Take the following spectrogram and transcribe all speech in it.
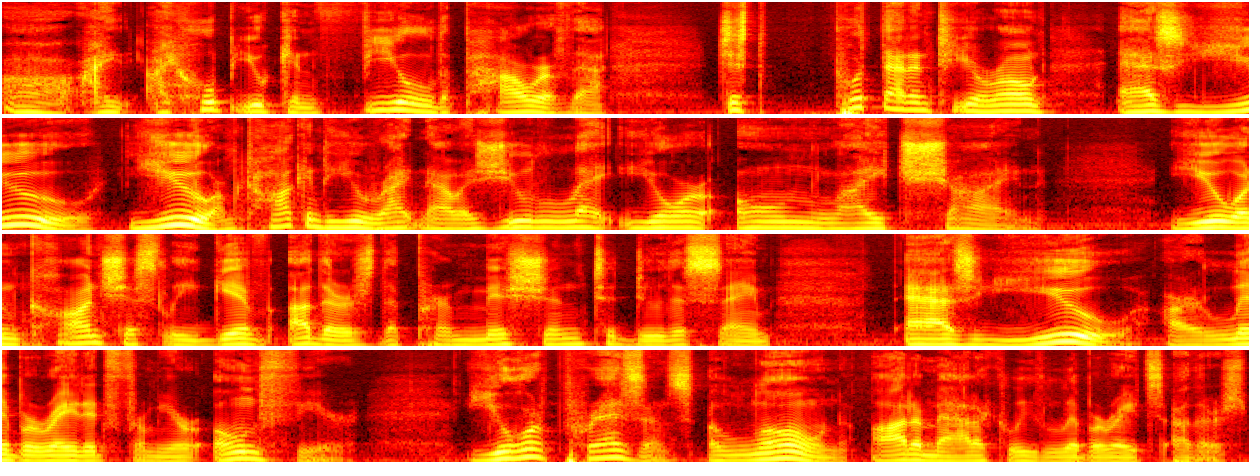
Oh, I, I hope you can feel the power of that. Just put that into your own as you, you, I'm talking to you right now, as you let your own light shine you unconsciously give others the permission to do the same. As you are liberated from your own fear, your presence alone automatically liberates others.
